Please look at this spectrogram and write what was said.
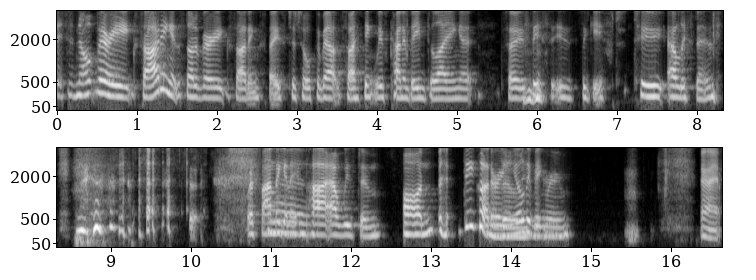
it's not very exciting. It's not a very exciting space to talk about. So I think we've kind of been delaying it. So this is the gift to our listeners. We're finally going to Uh. impart our wisdom on decluttering The your living living room. All right.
